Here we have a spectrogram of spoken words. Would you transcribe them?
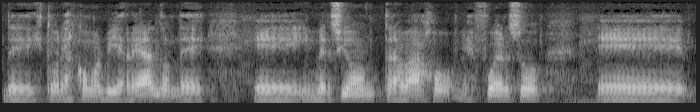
de historias como el Villarreal, donde eh, inversión, trabajo, esfuerzo eh,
